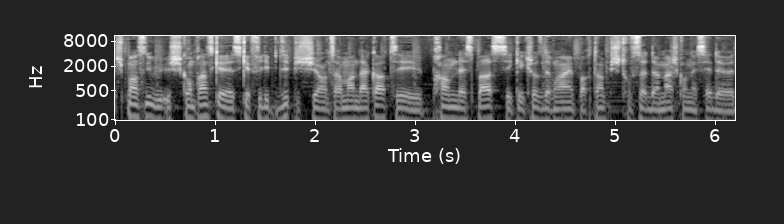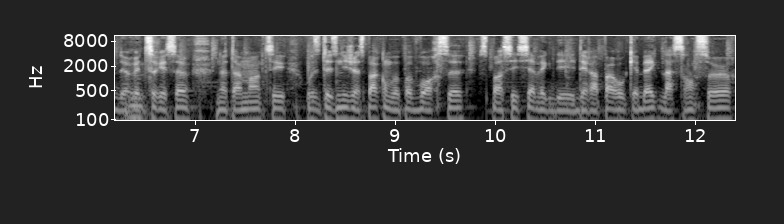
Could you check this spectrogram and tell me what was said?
je pense je comprends ce que ce que Philippe dit puis je suis entièrement d'accord prendre l'espace c'est quelque chose de vraiment important puis je trouve ça dommage qu'on essaie de, de Mm. retirer ça notamment tu sais aux États-Unis j'espère qu'on va pas voir ça se passer ici avec des, des rappeurs au Québec de la censure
